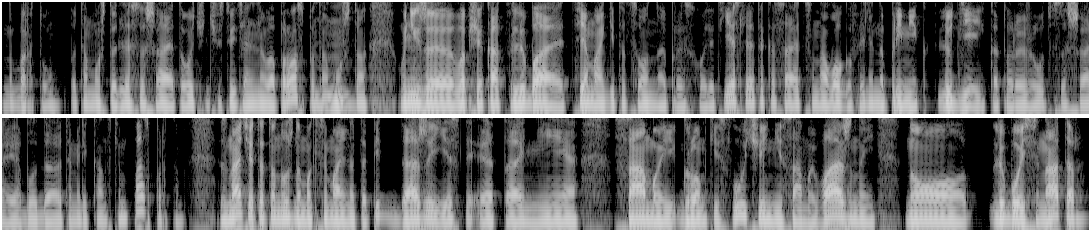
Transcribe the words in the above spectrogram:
на борту, потому что для США это очень чувствительный вопрос, потому mm-hmm. что у них же вообще как любая тема агитационная происходит. Если это касается налогов или напрямик людей, которые живут в США и обладают американским паспортом, значит, это нужно максимально топить, даже если это не самый громкий случай, не самый важный, но любой сенатор,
